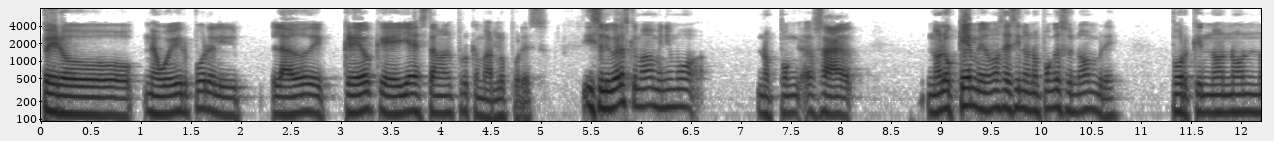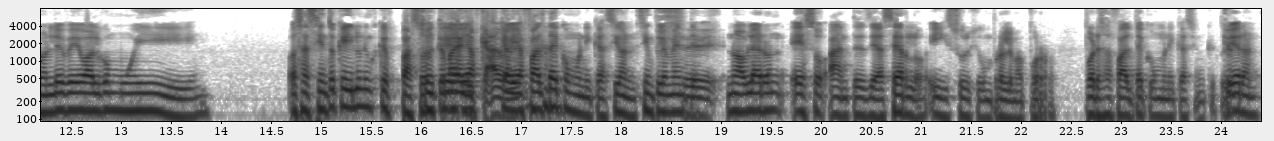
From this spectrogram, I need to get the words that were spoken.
Pero me voy a ir por el lado de creo que ella está mal por quemarlo por eso. Y si lo hubieras quemado mínimo, no ponga, o sea, no lo quemes, vamos a decirlo, no ponga su nombre. Porque no, no, no le veo algo muy... O sea, siento que ahí lo único que pasó Es que, había, delicado, que había ¿eh? falta de comunicación. Simplemente Sí. no hablaron eso antes de hacerlo y surgió un problema por, por esa falta de comunicación que tuvieron.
